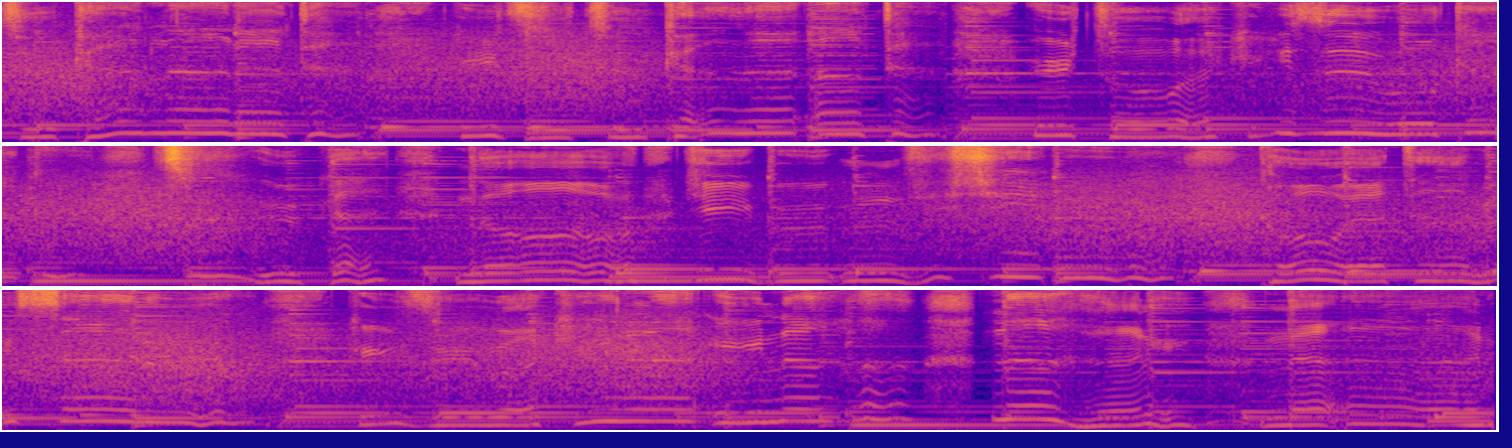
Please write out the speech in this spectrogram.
つかられた傷つかった人は傷を隠すがの自分自身を超えたミサイル傷は嫌いななになに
